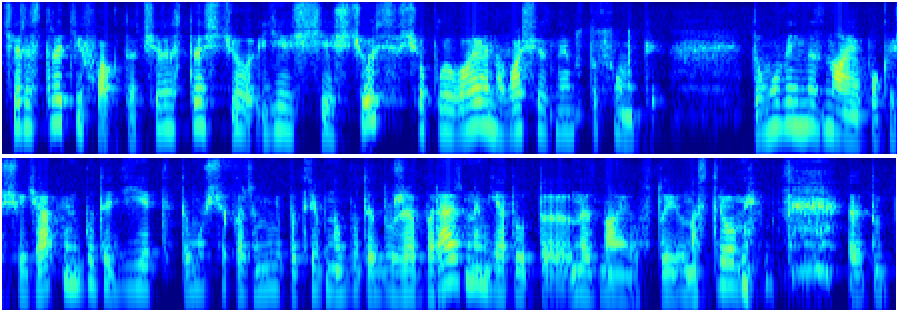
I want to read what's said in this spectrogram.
Через третій фактор, через те, що є ще щось, що впливає на ваші з ним стосунки. Тому він не знає поки що, як він буде діяти, тому що каже, мені потрібно бути дуже обережним. Я тут е, не знаю, стою на стрьомі, е, тут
